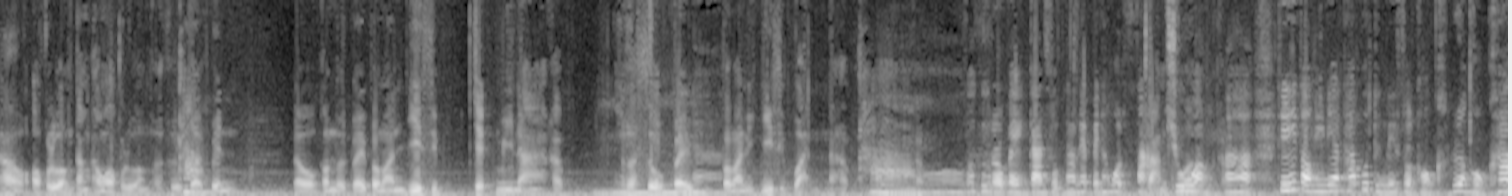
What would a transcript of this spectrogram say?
ข้าวออกรวงตั้งท้องออกรวงก็คือค่ะ จะเป็นเรากำหนดไว้ประมาณ 27 มีนาครับแล้วก็สูบไปมีนา ประมาณอีก 20 วันนะครับ ค่ะ อ๋อก็คือเราแบ่งการสูบน้ำเนี่ยเป็นทั้งหมด สาม3 ช่ช่ววงงครับ อ่าทีนี้ตอนนี้เนี่ยถ้าพูดถึงในส่วนของเรื่องของค่า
